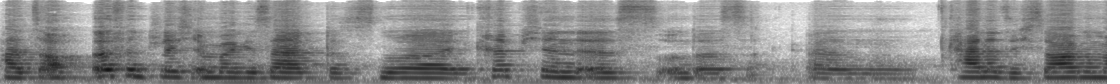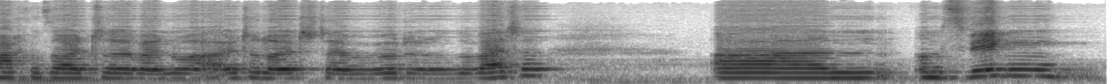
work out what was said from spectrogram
hat es auch öffentlich immer gesagt, dass es nur ein Krippchen ist und dass ähm, keiner sich Sorgen machen sollte, weil nur alte Leute sterben würden und so weiter. Ähm, und deswegen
